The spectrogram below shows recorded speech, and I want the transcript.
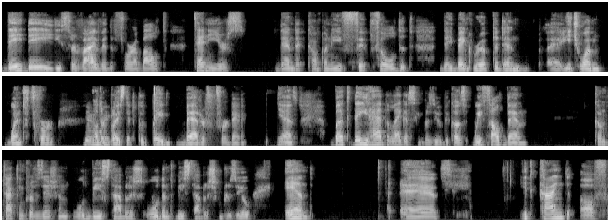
They they survived for about 10 years. Then the company folded, they bankrupted, and uh, each one went for other place that could pay better for them. Yes, but they had a legacy in Brazil because without them, contact improvisation would be established, wouldn't be established in Brazil, and it kind of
